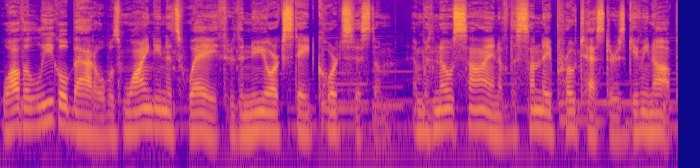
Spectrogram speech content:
While the legal battle was winding its way through the New York State court system, and with no sign of the Sunday protesters giving up,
